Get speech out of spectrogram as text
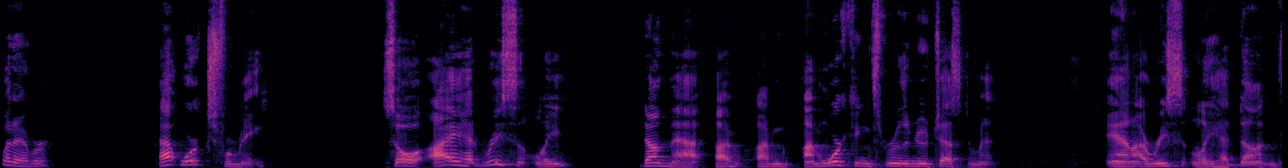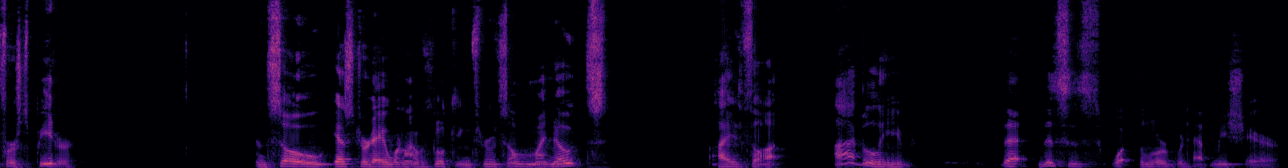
whatever. That works for me. So I had recently done that. i I'm, I'm working through the New Testament, and I recently had done First Peter. And so yesterday, when I was looking through some of my notes, I thought, I believe that this is what the Lord would have me share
